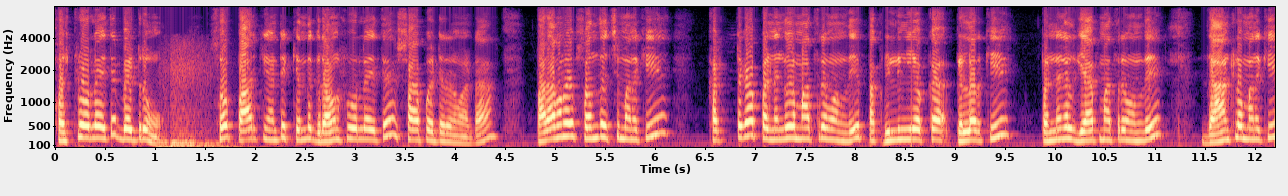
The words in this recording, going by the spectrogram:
ఫస్ట్ ఫ్లోర్లో అయితే బెడ్రూమ్ సో పార్కింగ్ అంటే కింద గ్రౌండ్ ఫ్లోర్లో అయితే షాప్ కట్టారనమాట పడమర వైపు సందు వచ్చి మనకి కరెక్ట్గా పన్నెండులు మాత్రమే ఉంది. పక్క బిల్డింగ్ యొక్క పిల్లర్కి పన్నెండుల గ్యాప్ మాత్రమే ఉంది. దాంట్లో మనకి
